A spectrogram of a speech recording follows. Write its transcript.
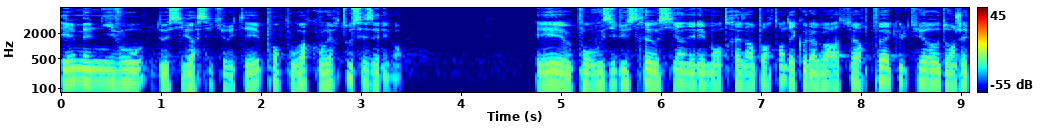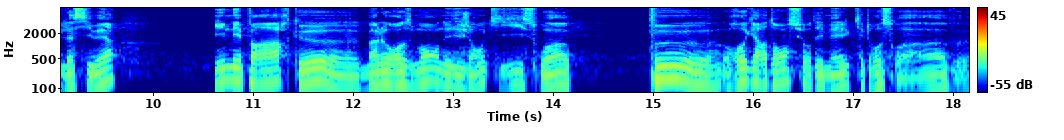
et le même niveau de cybersécurité pour pouvoir couvrir tous ces éléments. Et pour vous illustrer aussi un élément très important, des collaborateurs peu acculturés au danger de la cyber, il n'est pas rare que euh, malheureusement on ait des gens qui soient peu euh, regardants sur des mails qu'ils reçoivent, euh,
